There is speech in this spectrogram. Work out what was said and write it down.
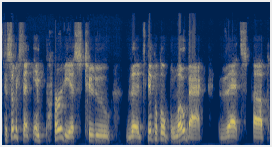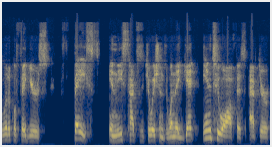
to some extent, impervious to the typical blowback that uh, political figures face in these types of situations when they get into office after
